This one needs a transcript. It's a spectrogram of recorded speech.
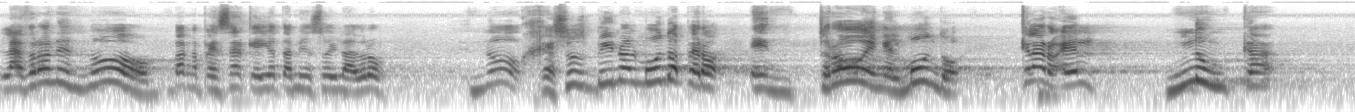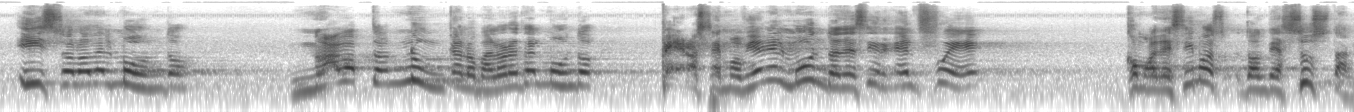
ladrones, no, van a pensar que yo también soy ladrón. No, Jesús vino al mundo, pero entró en el mundo. Claro, Él nunca hizo lo del mundo, no adoptó nunca los valores del mundo, pero se movió en el mundo. Es decir, Él fue, como decimos, donde asustan.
